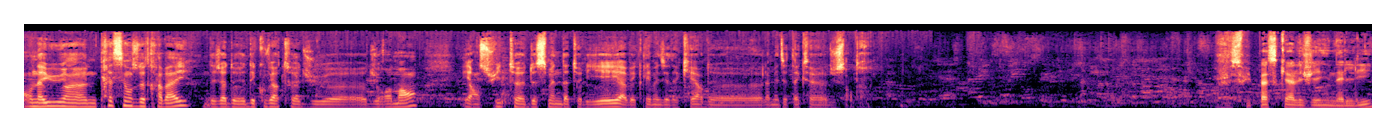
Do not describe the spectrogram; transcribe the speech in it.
On a eu une pré-séance de travail, déjà de découverte du, euh, roman, et ensuite deux semaines d'atelier avec les médiathécaires de la médiathèque du centre. Je suis Pascal Géninelli,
